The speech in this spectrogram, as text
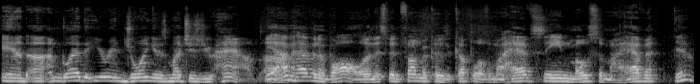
And uh, I'm glad that you're enjoying it as much as you have. Yeah, Uh, I'm having a ball, and it's been fun because a couple of them I have seen, most of them I haven't. Yeah.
